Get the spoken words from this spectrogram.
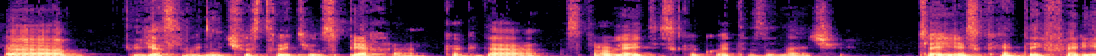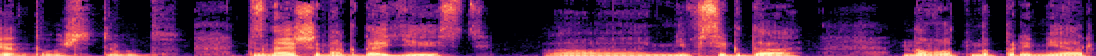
э, если вы не чувствуете успеха, когда справляетесь с какой-то задачей. У тебя есть какая-то эйфория от того, что ты вот... Ты знаешь, иногда есть. А, не всегда. Но вот, например,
